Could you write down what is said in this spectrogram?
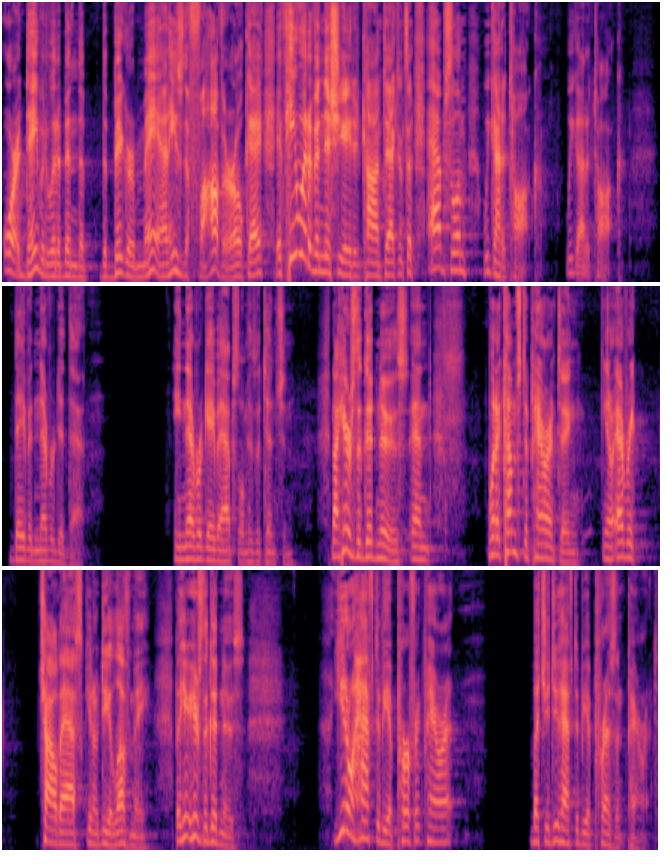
or David would have been the, the bigger man, he's the father, okay? If he would have initiated contact and said, Absalom, we got to talk. We got to talk. David never did that. He never gave Absalom his attention. Now, here's the good news. And when it comes to parenting, you know, every child asks, you know, do you love me? But here, here's the good news you don't have to be a perfect parent, but you do have to be a present parent.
